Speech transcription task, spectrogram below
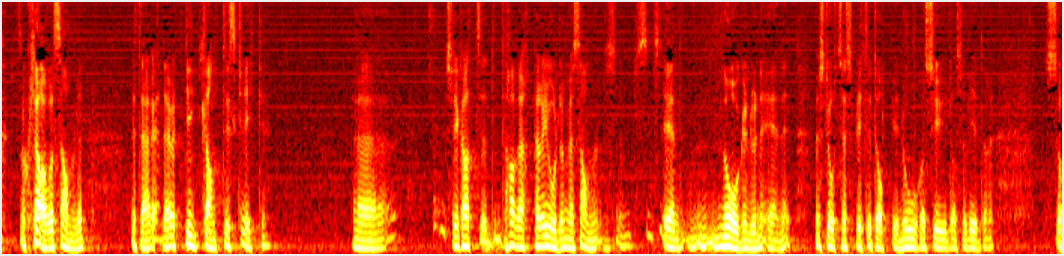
som klarer å samle. Dette er, det er jo et gigantisk rike. Eh, slik at det har vært perioder med sammen, en, noenlunde enhet, men stort sett splittet opp i nord og syd osv. Så, videre. så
